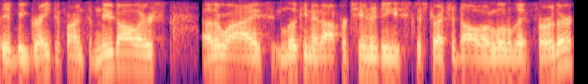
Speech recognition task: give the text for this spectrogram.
It'd be great to find some new dollars Otherwise, looking at opportunities to stretch a dollar a little bit further,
